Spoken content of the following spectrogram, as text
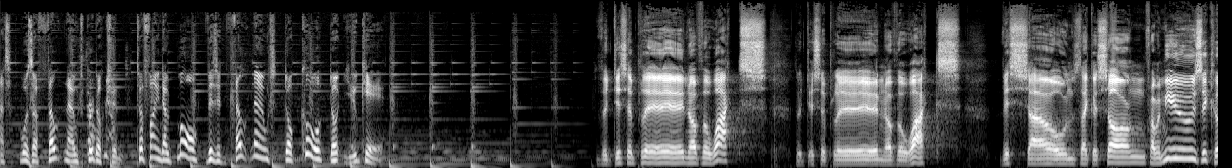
That was a Felt Nowt production. To find out more, visit feltnowt.co.uk. The discipline of the wax, the discipline of the wax. This sounds like a song from a musical.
